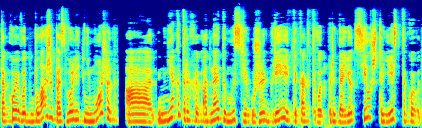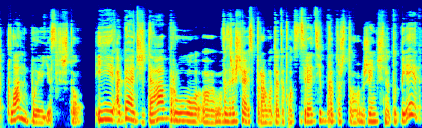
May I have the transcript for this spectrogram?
такой вот блажи позволить не может, а некоторых одна эта мысль уже греет и как-то вот придает сил, что есть такой вот план Б, если что. И опять же, да, про, э, возвращаясь про вот этот вот стереотип про то, что женщина тупеет,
